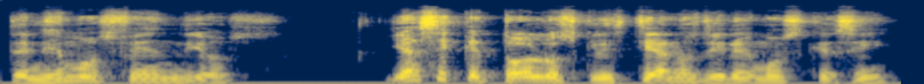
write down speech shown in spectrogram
¿tenemos fe en Dios? Ya sé que todos los cristianos diremos que sí,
